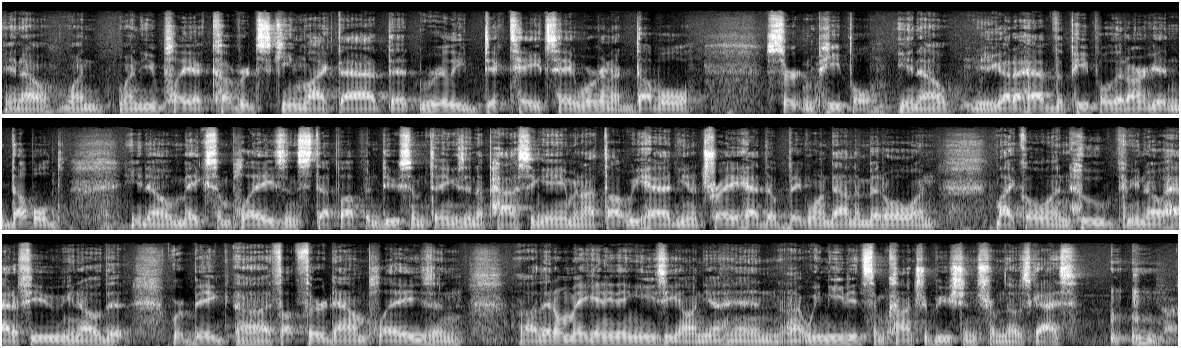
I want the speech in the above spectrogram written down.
You know, when when you play a covered scheme like that, that really dictates, hey, we're going to double certain people. You know, you got to have the people that aren't getting doubled. You know, make some plays and step up and do some things in the passing game. And I thought we had, you know, Tre had the big one down the middle, and Michael and Hoop, you know, had a few, you know, that were big. Uh, I thought third down plays, and uh, they don't make anything easy on you. And uh, we needed some contributions from those guys. you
